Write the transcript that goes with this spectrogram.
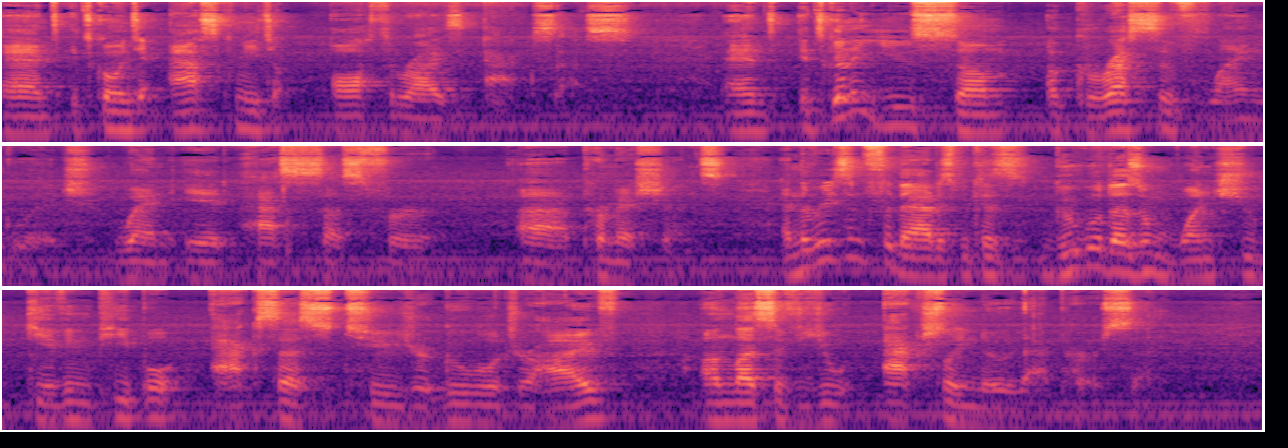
and it's going to ask me to authorize access. And it's going to use some aggressive language when it asks us for uh, permissions. And the reason for that is because Google doesn't want you giving people access to your Google Drive unless if you actually know that person.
